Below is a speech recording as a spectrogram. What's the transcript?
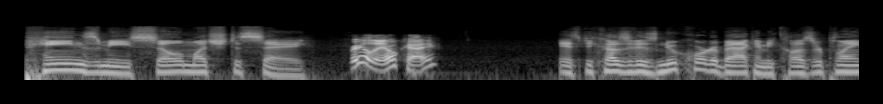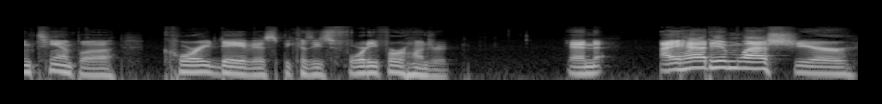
pains me so much to say. really? Okay. It's because of his new quarterback and because they're playing Tampa, Corey Davis, because he's 4,400. And I had him last year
